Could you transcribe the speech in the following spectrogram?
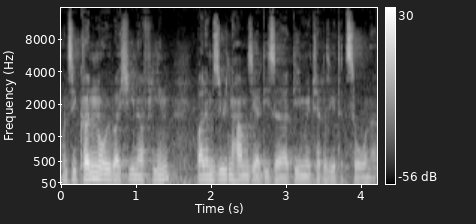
Und sie können nur über China fliehen, weil im Süden haben sie ja diese demilitarisierte Zone.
